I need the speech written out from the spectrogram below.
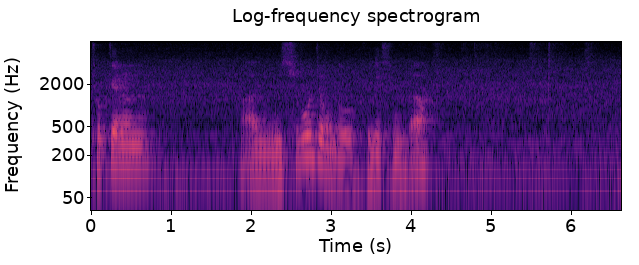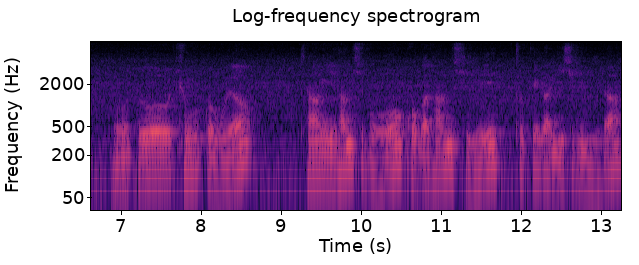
두께는 한 15 정도 되겠습니다. 이것도 중국 거고요. 장이 35, 고가 30, 두께가 20입니다.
